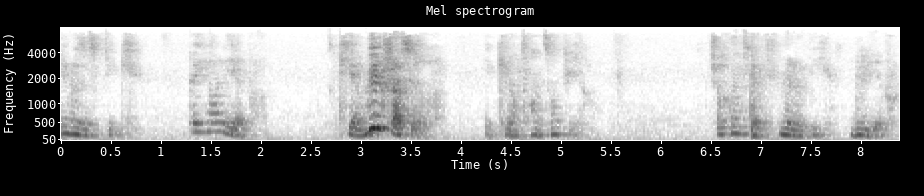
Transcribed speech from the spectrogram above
Il nous explique qu'il y a un lièvre qui a vu le chasseur et qui est en train de s'enfuir. Je recommence la petite mélodie du lièvre.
